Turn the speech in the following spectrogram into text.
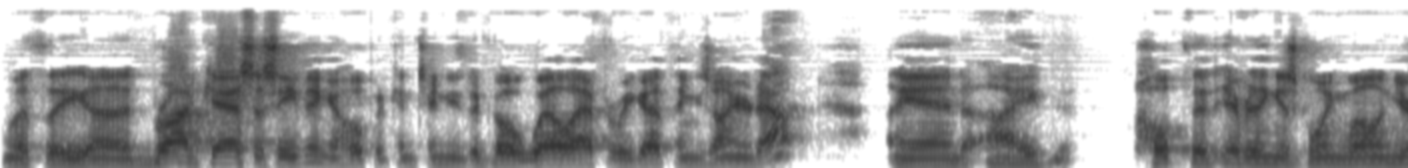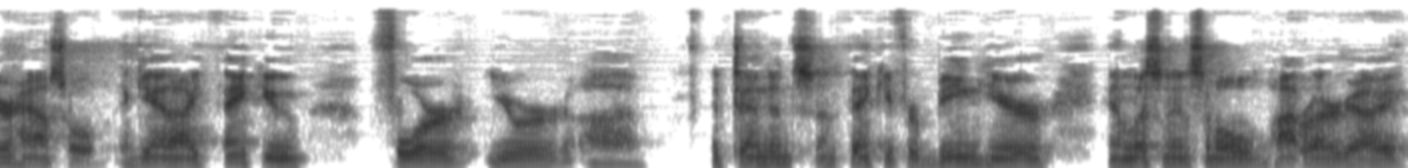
with the uh, broadcast this evening. I hope it continues to go well after we got things ironed out, and I hope that everything is going well in your household. Again, I thank you for your uh, attendance and thank you for being here and listening to some old hot rodder guy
